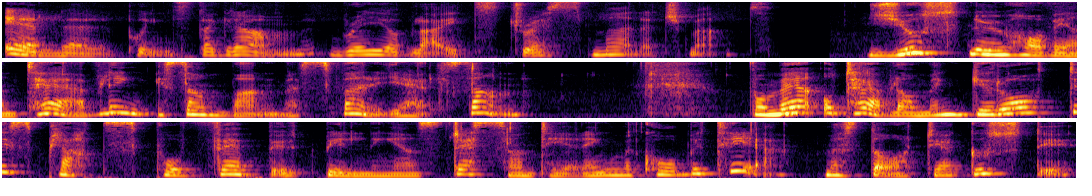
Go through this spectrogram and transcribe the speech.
eller på Instagram Ray of Light Stress Management. Just nu har vi en tävling i samband med Sverigehälsan. Var med och tävla om en gratis plats på webbutbildningen Stresshantering med KBT med start i augusti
